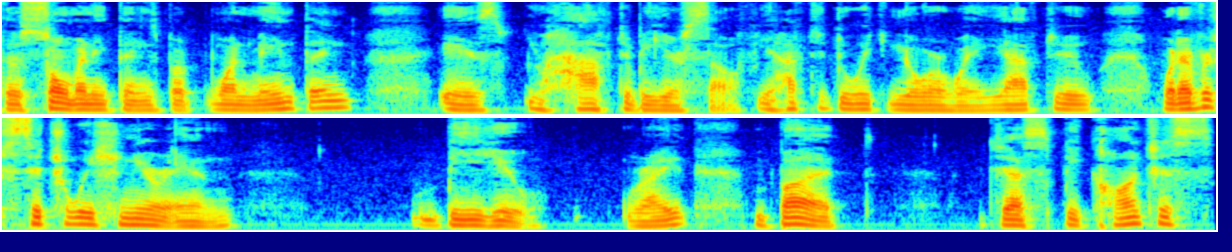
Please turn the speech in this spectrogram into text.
there's so many things, but one main thing is you have to be yourself. You have to do it your way. You have to, whatever situation you're in, be you right? But just be conscious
